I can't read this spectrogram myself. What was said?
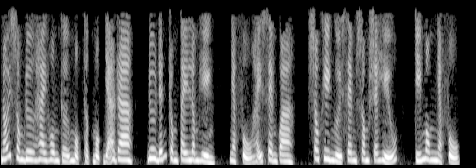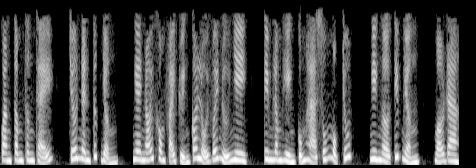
nói xong đưa hai hôn thử một thật một giả ra, đưa đến trong tay Lâm Hiền, nhạc phụ hãy xem qua, sau khi người xem xong sẽ hiểu, chỉ mong nhạc phụ quan tâm thân thể, chớ nên tức giận, nghe nói không phải chuyện có lỗi với nữ nhi, tim Lâm Hiền cũng hạ xuống một chút, nghi ngờ tiếp nhận, mở ra,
